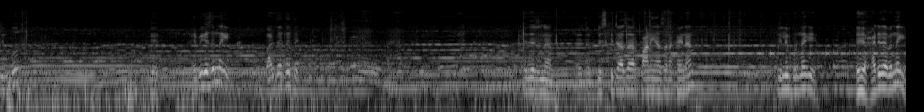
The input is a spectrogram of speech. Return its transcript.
দিনপুর হেভি গেছেন নাকি? বাড়ি যেতে যেতে? এই যে নেন এই যে বিস্কিট আছে আর পানি আছে না খাই নেন। ইলিমপুর নাকি? এই হাঁটে যাবেন নাকি?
